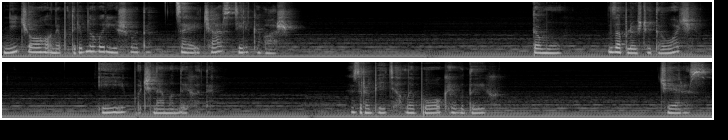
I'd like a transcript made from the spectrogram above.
нічого не потрібно вирішувати. Цей час тільки ваш. Тому заплющуйте очі і почнемо дихати. Зробіть глибокий вдих через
